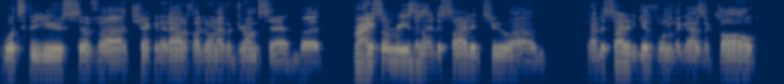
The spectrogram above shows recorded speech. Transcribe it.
what's the use of uh, checking it out if I don't have a drum set? But right. for some reason, I decided to uh, I decided to give one of the guys a call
